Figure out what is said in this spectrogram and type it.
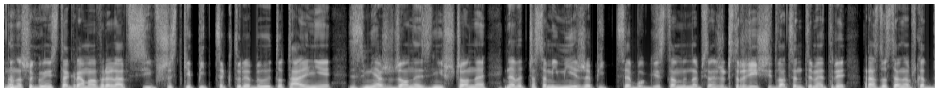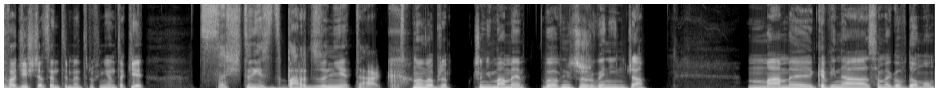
na naszego Instagrama w relacji wszystkie pizze, które były totalnie zmiażdżone, zniszczone. Nawet czasami mierzę pizzę, bo jest tam napisane, że 42 cm, raz dostałem na przykład 20 cm. I miałem takie, coś tu jest bardzo nie tak. No dobrze, czyli mamy Wojownicze Żółwie Ninja, mamy Kevina samego w domu.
